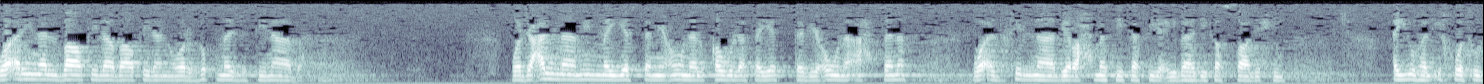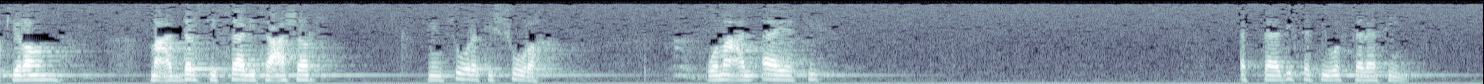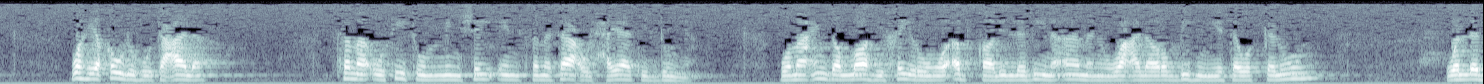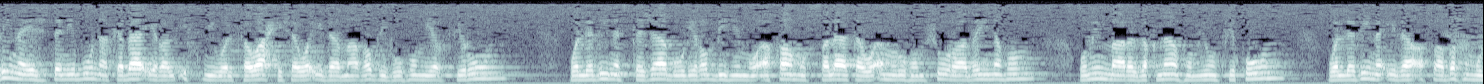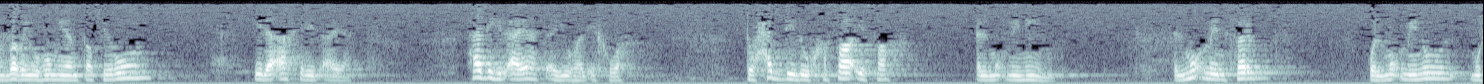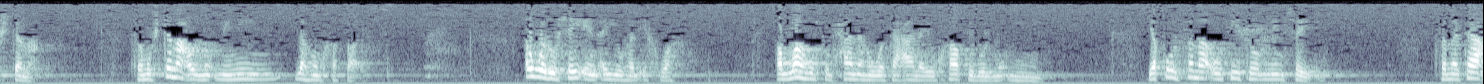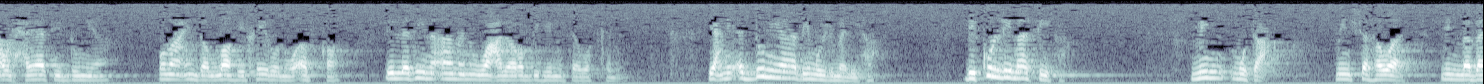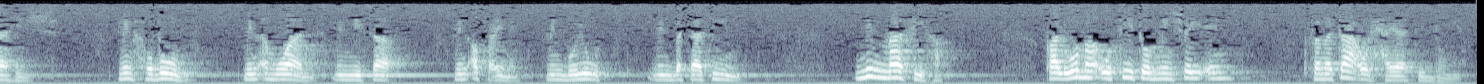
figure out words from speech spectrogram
وأرنا الباطل باطلا وارزقنا اجتنابه. واجعلنا ممن يستمعون القول فيتبعون أحسنه وأدخلنا برحمتك في عبادك الصالحين. أيها الإخوة الكرام مع الدرس الثالث عشر من سورة الشورى ومع الآية السادسة والثلاثين. وهي قوله تعالى فما أوتيتم من شيء فمتاع الحياة الدنيا وما عند الله خير وأبقى للذين آمنوا وعلى ربهم يتوكلون والذين يجتنبون كبائر الإثم والفواحش وإذا ما غضبوا هم يغفرون والذين استجابوا لربهم وأقاموا الصلاة وأمرهم شورى بينهم ومما رزقناهم ينفقون والذين إذا أصابهم البغي هم ينتصرون إلى آخر الآيات. هذه الآيات أيها الإخوة تحدد خصائص المؤمنين. المؤمن فرد والمؤمنون مجتمع. فمجتمع المؤمنين لهم خصائص. أول شيء أيها الإخوة الله سبحانه وتعالى يخاطب المؤمنين. يقول فما أوتيتم من شيء فمتاع الحياة الدنيا وما عند الله خير وأبقى للذين آمنوا وعلى ربهم يتوكلون. يعني الدنيا بمجملها بكل ما فيها من متع من شهوات من مباهج من حظوظ من أموال من نساء من أطعمة من بيوت من بساتين مما فيها. قال وما أوتيتم من شيء فمتاع الحياة الدنيا.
